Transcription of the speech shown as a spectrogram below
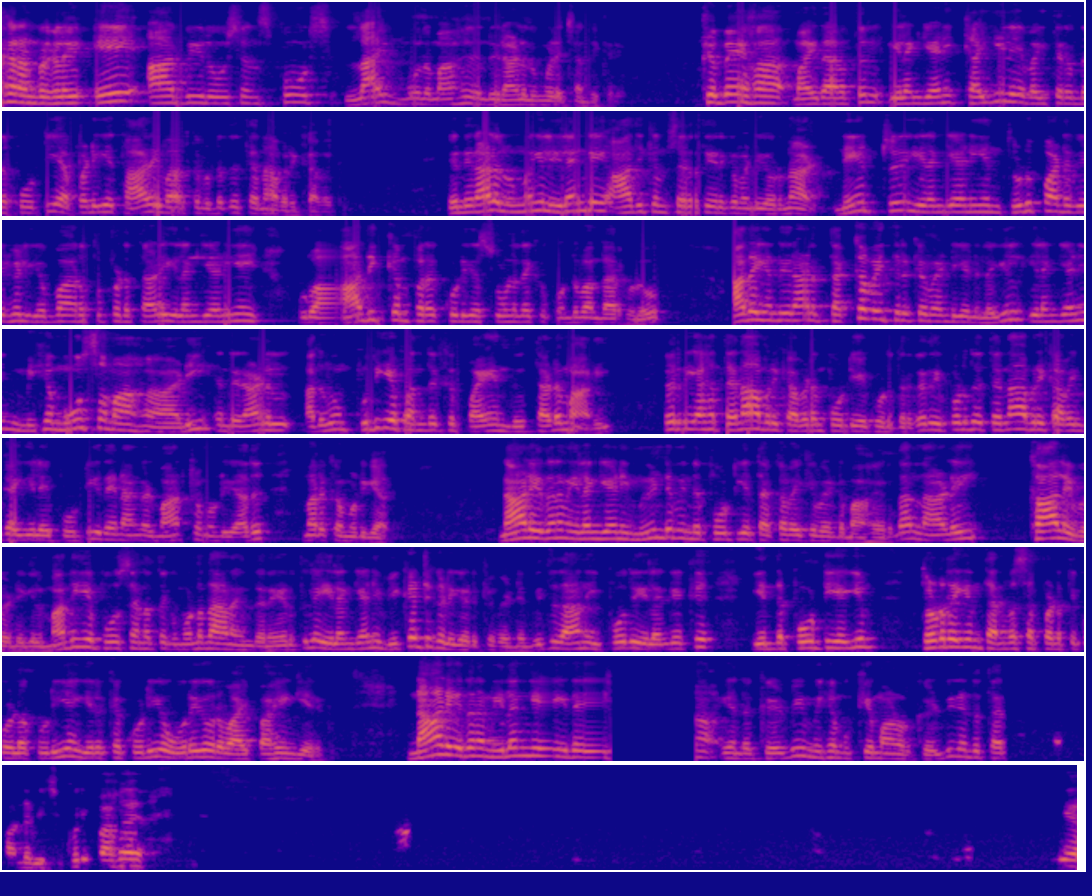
வணக்க நண்பர்களே ARP lotion sports live மூலமாக இந்த நாளில் உங்களை சந்திக்கிறேன். கிபேஹா மைதானத்தில் இலங்கை அணி கையிலே வைத்திருந்த போட்டி அப்படியே தாரை வார்த்து விட்டது தென்னாப்பிரிக்காவுக்கு. இந்த நாளில் உண்மையில் இலங்கை ஆதிக்கம் செலுத்தி இருக்க வேண்டிய ஒரு நாள். நேற்று இலங்கை அணியின் துடுப்பாட்ட வீரர்கள் எவ்வாறு துப்படுத்தாடி இலங்கை அணியை ஒரு ஆதிக்கம் பெறக்கூடிய சூழ்நிலைக்கு கொண்டு வந்தார்களோ அதை இந்த நாளில் தக்க வைத்திருக்க வேண்டிய நிலையில் இலங்கை அணி மிக மோசமாக ஆடி இந்த நாளில் அதுவும் புதிய பந்துக்கு பயந்து தடுமாறி இறுதியாக தென்னாப்பிரிக்காவிடம் போட்டியை கொடுத்திருக்கிறது. இப்பொழுது தென்னாப்பிரிக்காவின் கையிலே போட்டி. இதை நாங்கள் மாற்ற முடியாது மறக்க முடியாது. நாளைய தினம் இலங்கை அணி மீண்டும் இந்த போட்டியை தக்க வைக்க வேண்டுமாக இருந்தால் நாளை காலை வேளையில் மதிய பூசணத்துக்கு முன்னதான இந்த நேரத்தில் இலங்கை அணி விக்கெட்டுகளை எடுக்க வேண்டும். இதுதான் இப்போது இலங்கைக்கு இந்த போட்டியையும் தொடரையும் தன்வசப்படுத்திக் கொள்ளக்கூடிய இருக்கக்கூடிய ஒரே ஒரு வாய்ப்பாக இங்கே இருக்கு. நாளைய தினம் இலங்கை இதை என்ற கேள்வி மிக முக்கியமான ஒரு கேள்வி. என்று வந்துவிச்சு குறிப்பாக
